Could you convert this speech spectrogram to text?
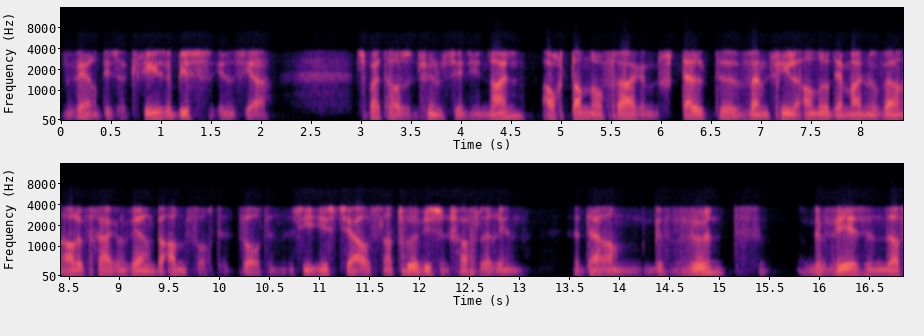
während dieser Krise bis ins Jahr 2015 hinein auch dann noch Fragen stellte, wenn viele andere der Meinung waren, alle Fragen wären beantwortet worden. Sie ist ja als Naturwissenschaftlerin daran gewöhnt gewesen, dass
